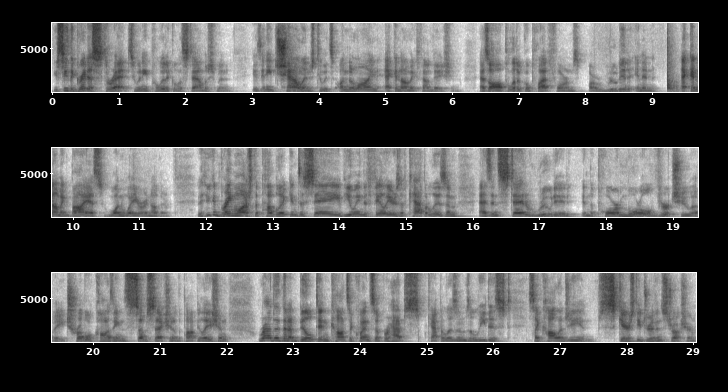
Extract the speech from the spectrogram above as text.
You see, the greatest threat to any political establishment is any challenge to its underlying economic foundation, as all political platforms are rooted in an economic bias one way or another. And if you can brainwash the public into, say, viewing the failures of capitalism as instead rooted in the poor moral virtue of a trouble causing subsection of the population, rather than a built in consequence of perhaps capitalism's elitist psychology and scarcity driven structure,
